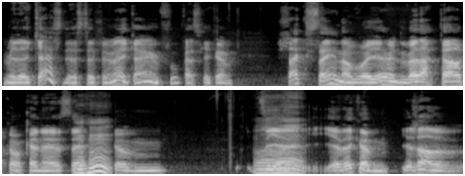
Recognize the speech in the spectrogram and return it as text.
Mais le cast de ce film-là est quand même fou parce que comme chaque scène on voyait un nouvel acteur qu'on connaissait. Mhm. Comme Ouais, il y avait- comme il y a genre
